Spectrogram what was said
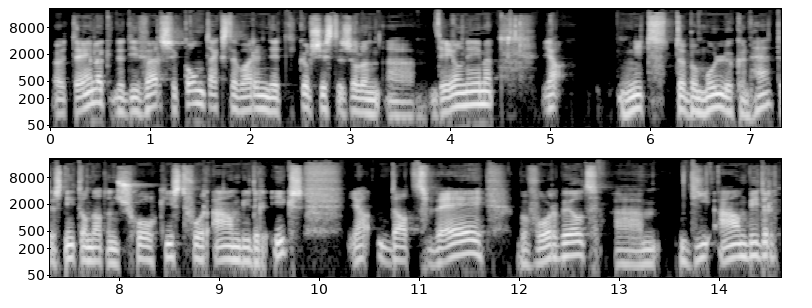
uiteindelijk de diverse contexten waarin dit cursisten zullen uh, deelnemen, ja, niet te bemoeilijken. Hè. Het is niet omdat een school kiest voor aanbieder X, ja, dat wij bijvoorbeeld um, die aanbieder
